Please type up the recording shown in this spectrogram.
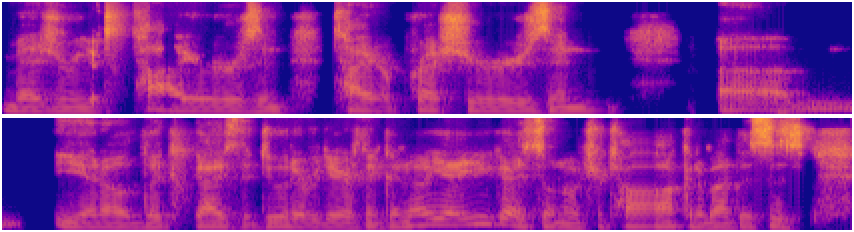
measuring tires and tire pressures. And, um, you know, the guys that do it every day are thinking, oh, yeah, you guys don't know what you're talking about. This is,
